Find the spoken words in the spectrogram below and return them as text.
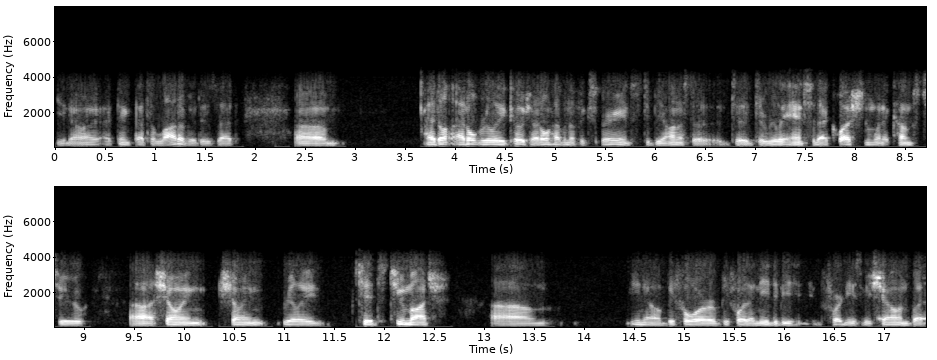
You know, I, I think that's a lot of it is that um, I don't I don't really coach. I don't have enough experience to be honest to to, to really answer that question when it comes to uh, showing showing really kids too much, um, you know, before before they need to be before it needs to be shown. But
